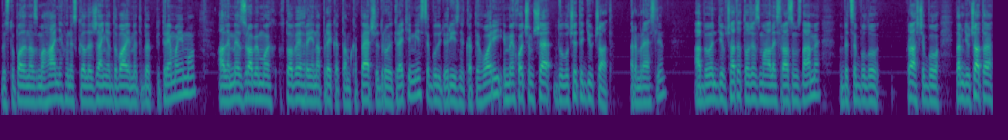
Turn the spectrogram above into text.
виступали на змаганнях. Вони сказали, Женя, давай ми тебе підтримаємо. Але ми зробимо, хто виграє, наприклад, там перше, друге, третє місце, будуть різні категорії, і ми хочемо ще долучити дівчат армреслінг, аби дівчата теж змагались разом з нами, аби це було краще, бо там дівчата.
